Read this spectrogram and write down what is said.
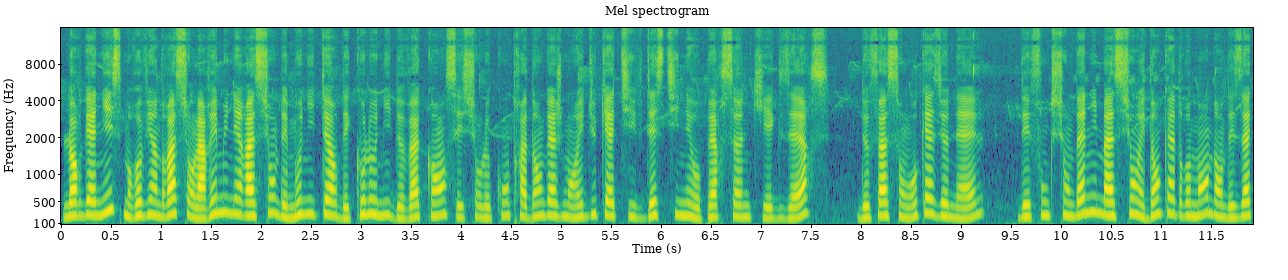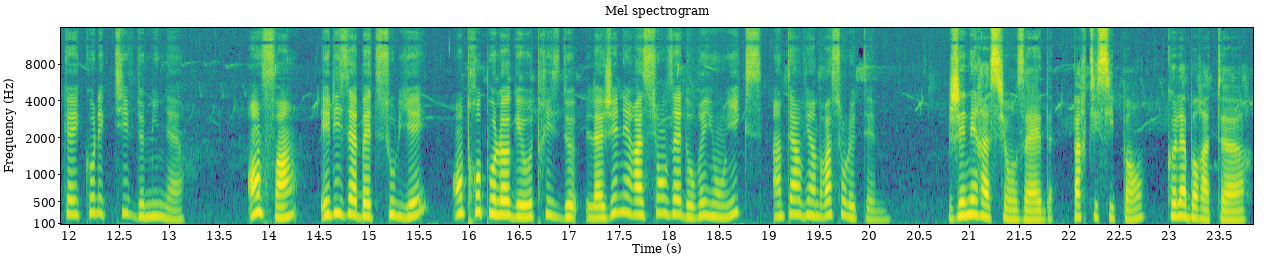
l'organisme reviendra sur la rémunération des moniteurs des colonies de vacances et sur le contrat d'engagement éducatif destiné aux personnes qui exercent, de façon occasionnelle, des fonctions d'animation et d'encadrement dans des accueils collectifs de mineurs. Enfin, Elisabeth Soulier, anthropologue et autrice de La génération Z au rayon X, interviendra sur le thème. Génération Z, participants, collaborateurs,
